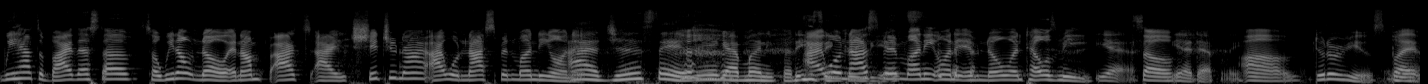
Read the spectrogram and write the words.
we have to buy that stuff, so we don't know. And I'm I I shit you not, I will not spend money on it. I, I just said we ain't got money for these. I will not spend money on it if no one tells me. Yeah. So Yeah, definitely. Um do the reviews. But Yeah.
